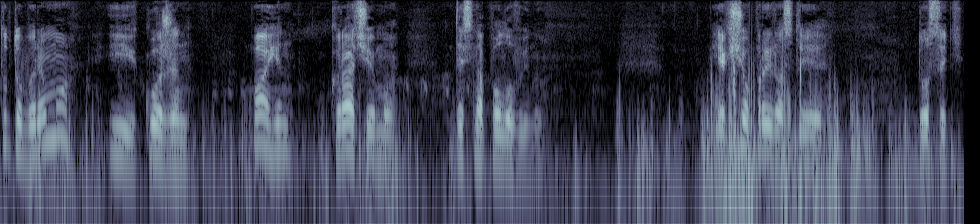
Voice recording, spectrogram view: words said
Тобто беремо і кожен пагін вкрачуємо десь наполовину. Якщо прирости досить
